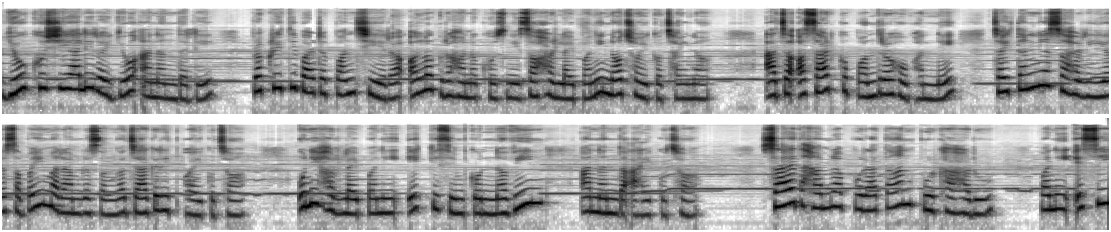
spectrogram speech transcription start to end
यो खुसियाली र यो आनन्दले प्रकृतिबाट पन्छिएर अलग रहन खोज्ने सहरलाई पनि नछोएको छैन। आज असाढको पन्ध्र हो भन्ने चैतन्य सहरीय सबैमा राम्रोसँग जागरित भएको छ। उनीहरूलाई पनि एक किसिमको नवीन आनन्द आएको छ। सायद हाम्रा पुरातन पुर्खाहरू पनि यसै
